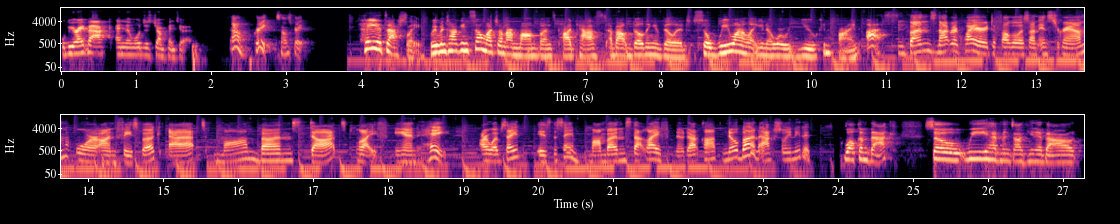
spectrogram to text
We'll be right back and then we'll just jump into it. oh great, sounds great. Hey, it's Ashley. We've been talking so much on our Mom Buns podcast about building a village, so we want to let you know where you can find us. Buns not required to follow us on Instagram or on Facebook at mombuns.life. And hey, our website is the same, mombuns.life. No dot com, no bun actually needed. Welcome back. So we have been talking about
